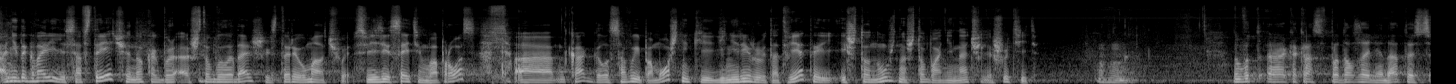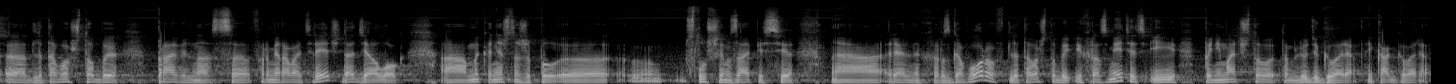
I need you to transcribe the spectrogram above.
Они договорились о встрече, но как бы, а что было дальше, история умалчивает. В связи с этим вопрос, а, как голосовые помощники генерируют ответы и что нужно, чтобы они начали шутить? Угу. Ну вот э, как раз в продолжение, да, то есть э, для того, чтобы правильно сформировать речь, да, диалог, э, мы, конечно же, слушаем записи реальных разговоров для того, чтобы их разметить и понимать, что там люди говорят и как говорят.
